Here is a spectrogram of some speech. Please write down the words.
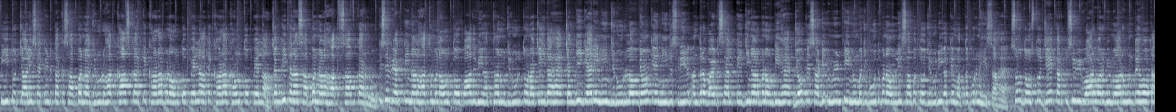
30 ਤੋਂ 40 ਸੈਕਿੰਡ ਤੱਕ ਸਾਬਣ ਨਾਲ ਜ਼ਰੂਰ ਹੱਥ, ਖਾਸ ਕਰਕੇ ਖਾਣਾ ਬਣਾਉਣ ਤੋਂ ਪਹਿਲਾਂ ਅਤੇ ਖਾਣਾ ਖਾਣ ਤੋਂ ਪਹਿਲਾਂ। ਚੰਗੀ ਤਰ੍ਹਾਂ ਸਾਬਣ ਨਾਲ ਹੱਥ ਸਾਫ਼ ਕਰ ਲਓ। ਕਿਸੇ ਵਿਅਕਤੀ ਨਾਲ ਹੱਥ ਮਿਲਾਉਣ ਤੋਂ ਬਾਅਦ ਵੀ ਹੱਥਾਂ ਨੂੰ ਜ਼ਰੂਰ ਧੋਣਾ ਚਾਹੀਦਾ ਹੈ। ਚੰਗੀ ਗਹਿਰੀ ਨੀਂਦ ਜ਼ਰੂਰ ਲਓ, ਕਿਉਂਕਿ ਨੀਂਦ ਸਰੀਰ ਅੰਦਰ ਵਾਈਟ ਸੈੱਲ ਤੇਜ਼ੀ ਨਾਲ ਬਣਾਉਂਦੀ ਹੈ, ਜੋ ਕਿ ਸਾਡੀ ਇਮਿਊਨਿਟੀ ਨੂੰ ਮਜ਼ਬੂਤ ਬਣਾਉਣ ਲਈ ਸਭ ਤੋਂ ਜ਼ਰੂਰੀ ਅਤੇ ਮਹੱਤਵਪੂਰਨ ਹਿੱਸਾ ਹੈ। ਸੋ ਦੋਸਤੋ, ਜੇਕਰ ਤੁਸੀਂ ਵੀ ਵਾਰ-ਵਾਰ ਬਿਮਾਰ ਹੁੰਦੇ ਹੋ, ਤਾਂ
